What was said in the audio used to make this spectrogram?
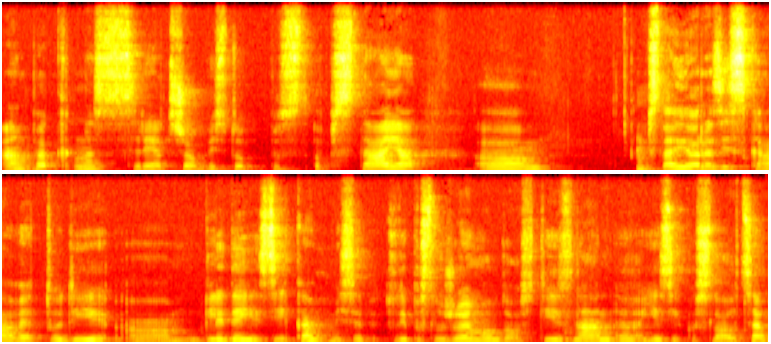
Ampak na srečo v bistvu obstaja, um, obstajajo raziskave tudi um, glede jezika. Mi se tudi poslužujemo dosti znanj uh, jezikoslovcev,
